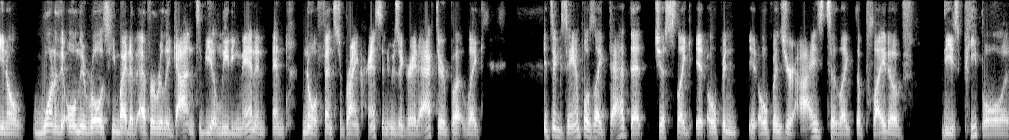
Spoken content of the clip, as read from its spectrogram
you know one of the only roles he might have ever really gotten to be a leading man and and no offense to Bryan Cranston who's a great actor but like it's examples like that that just like it open it opens your eyes to like the plight of these people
